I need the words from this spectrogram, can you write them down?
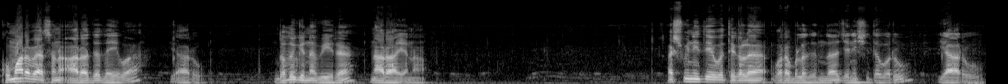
ಕುಮಾರವ್ಯಾಸನ ಆರಾಧ್ಯ ದೈವ ಯಾರು? ಗದುಗಿನ ವೀರ ನಾರಾಯಣ. ಅಶ್ವಿನಿ ದೇವತೆಗಳ ವರಬಲದಿಂದ ಜನಿಸಿದವರು ಯಾರು?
